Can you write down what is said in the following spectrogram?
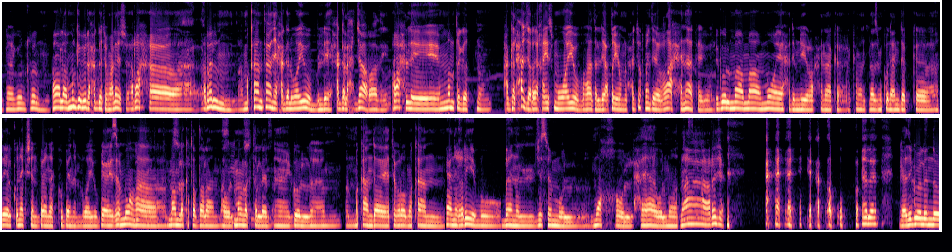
يقول رلم آه لا مو القبيلة حقته معليش. راح آه، رلم مكان ثاني حق الوايوب اللي حق الأحجار هذه. راح لمنطقة حق الحجر يا أخي اسمه وايوب هذا اللي يعطيهم الحجر. ما أدري راح هناك يقول. يقول ما ما مو أي أحد يمدي يروح هناك. كمان لازم يكون عندك آه، زي ال connection بينك وبين الوايوب يعني يسموها مملكة الظلام أو مملكة الليل آه، يقول المكان ده يعتبروه مكان يعني غريب وبين الجسم والمخ والحياة والموت. آه رجع. قاعد يقول إنه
